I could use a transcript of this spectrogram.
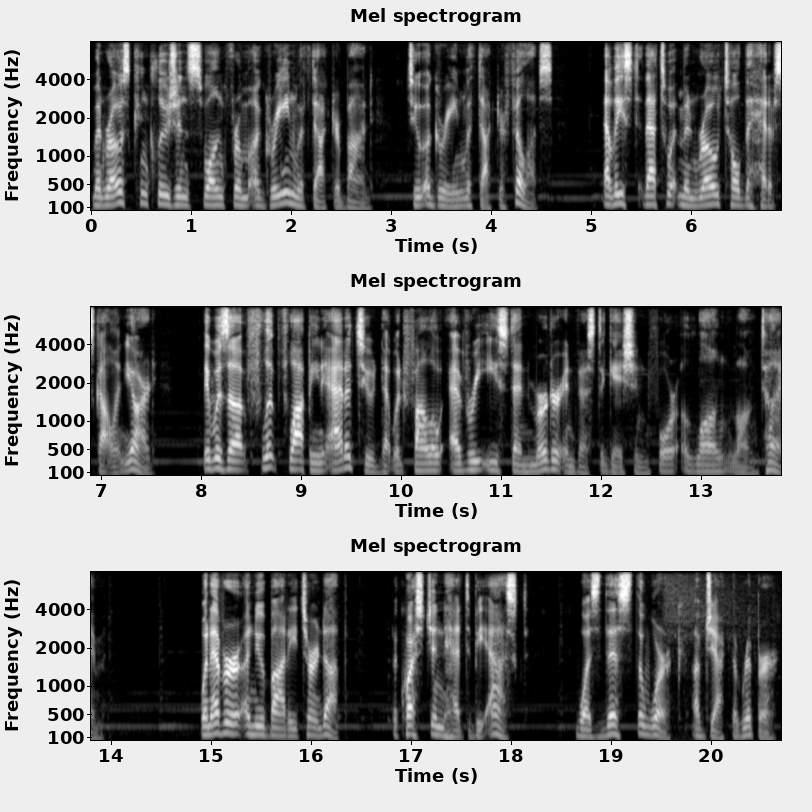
Monro's conclusions swung from agreeing with Dr. Bond to agreeing with Dr. Phillips. At least that's what Monro told the head of Scotland Yard. It was a flip flopping attitude that would follow every East End murder investigation for a long, long time. Whenever a new body turned up, the question had to be asked Was this the work of Jack the Ripper?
